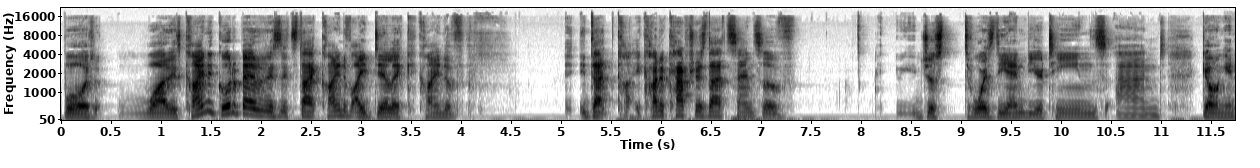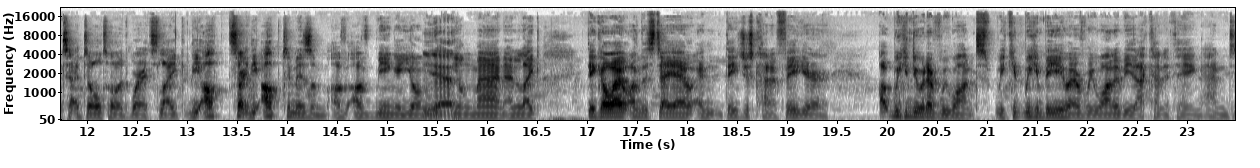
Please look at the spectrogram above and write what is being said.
But what is kind of good about it is it's that kind of idyllic kind of that it kind of captures that sense of just towards the end of your teens and going into adulthood where it's like the op- sorry the optimism of, of being a young Yeah. young man and like they go out on this day out and they just kind of figure uh, we can do whatever we want. We can we can be whoever we want to be that kind of thing. And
